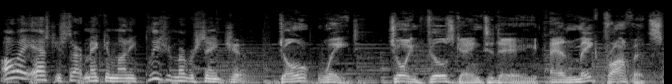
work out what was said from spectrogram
All I ask you start making money, please remember St. Jude. Don't wait. Join Phil's Gang today and make profits.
